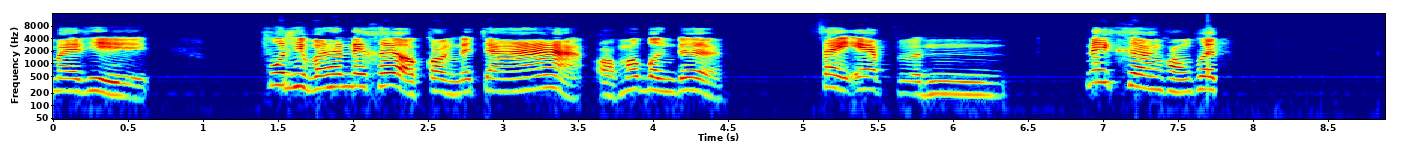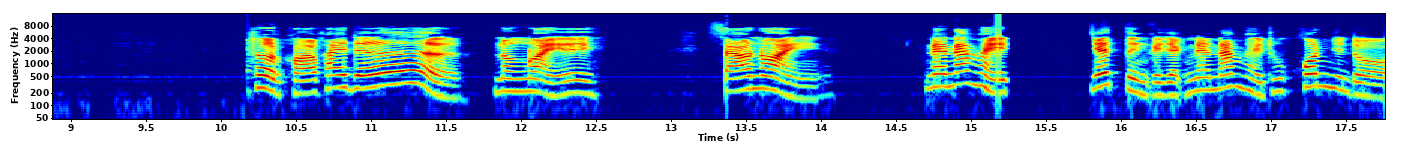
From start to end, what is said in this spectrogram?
ใหม่ๆที่ผู้ที่บ่ทันได้เคยออกกล่องเด้อจ้าออกมาเบิ่งเด้อใส่แอปในเครื่องของเพิ่นโทษขออภัยเด้อน้องหน่อยเอ้ยสาวหน่อย แนะนำให้ ยายตึงก็อยากแนะนำให้ทุกคนอยู่ดอ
